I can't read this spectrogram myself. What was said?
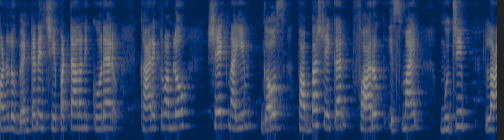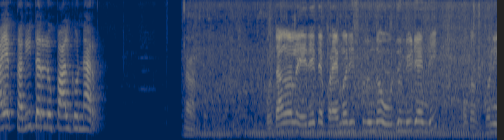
పనులు వెంటనే చేపట్టాలని కోరారు. కార్యక్రమంలో షేక్ నయీం గౌస్ పబ్బా శేఖర్ ఫారూక్ ఇస్మాయిల్ ముజీబ్ లాయక్ తదితరులు పాల్గొన్నారు. కొత్తగా ఏదైతే ప్రైమరీ స్కూల్ ఉందో ఉర్దూ మీడియంది ఒక కొన్ని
